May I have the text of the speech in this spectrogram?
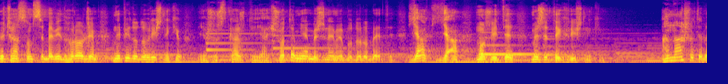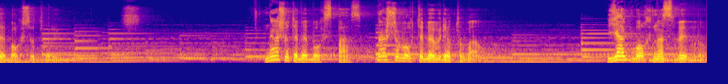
Ми часом себе відгороджуємо, не піду до грішників. Я ж скажете, я що там я між ними буду робити? Як я можу йти між тих грішників? А нащо тебе Бог сотворив? Нащо тебе Бог спас? Нащо Бог тебе врятував? Як Бог нас вибрав?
